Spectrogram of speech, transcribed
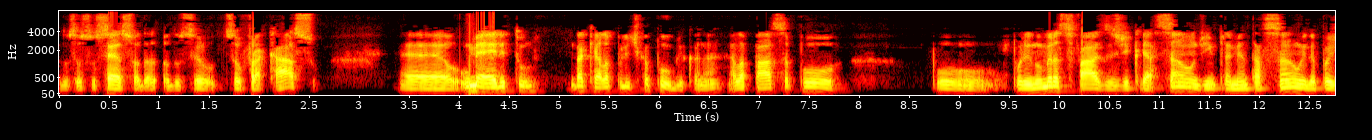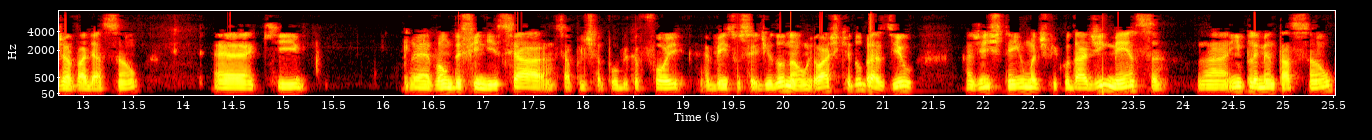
do seu sucesso ou do seu, do seu fracasso é, o mérito daquela política pública. Né? Ela passa por, por, por, inúmeras fases de criação, de implementação e depois de avaliação é, que é, vão definir se a, se a política pública foi é, bem sucedida ou não. Eu acho que no Brasil a gente tem uma dificuldade imensa na implementação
